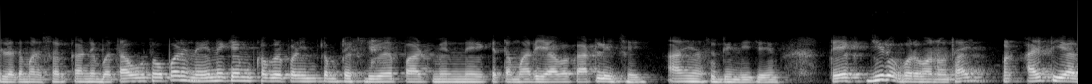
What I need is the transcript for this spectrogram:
એટલે તમારે સરકારને બતાવવું તો પડે ને. એને કેમ ખબર પડે? ઇન્કમ ટેક્સ ડિપાર્ટમેન્ટને કે તમારી આવક આટલી છે? અહીંયા સુધીની છે એમ. ટેક્સ જીરો ભરવાનો થાય, પણ આઈટીઆર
